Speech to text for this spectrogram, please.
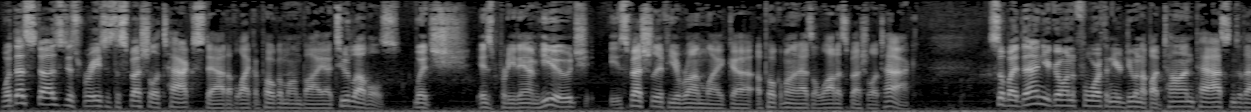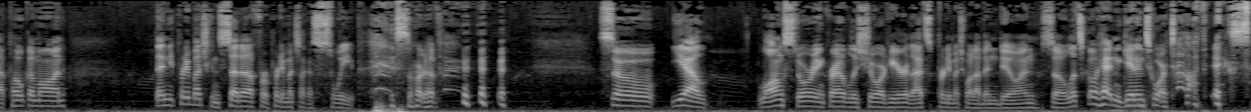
What this does just raises the special attack stat of like a Pokemon by uh, two levels, which is pretty damn huge, especially if you run like uh, a Pokemon that has a lot of special attack. So by then you're going forth and you're doing a baton pass into that Pokemon. Then you pretty much can set it up for pretty much like a sweep, sort of. so yeah, long story, incredibly short here. That's pretty much what I've been doing. So let's go ahead and get into our topics.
